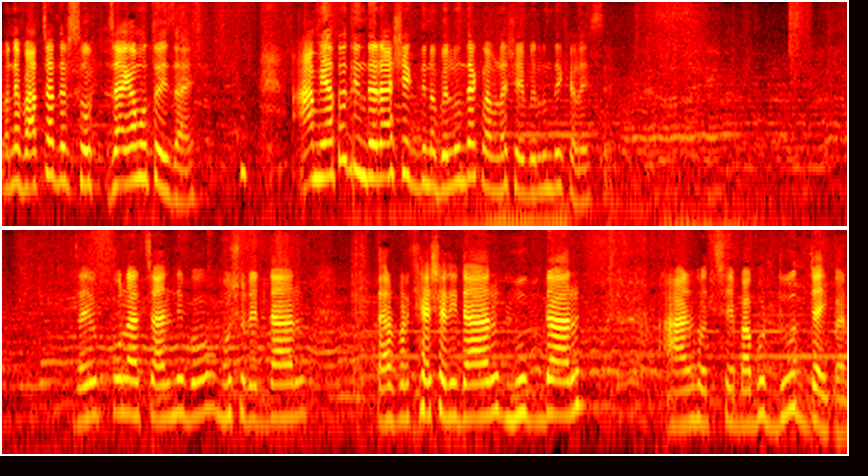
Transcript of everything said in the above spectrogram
মানে বাচ্চাদের চোখ জায়গা মতোই যায়। আমি এতদিন ধরে আসি, একদিনও বেলুন দেখলাম না, সেই বেলুন দেখে লাইছে। যাই হোক, পোলার চাল নিব, মসুরের ডাল, তারপর খেসারি ডাল, মুগ ডাল। আর হচ্ছে বাবুর দুধ ডাইপার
